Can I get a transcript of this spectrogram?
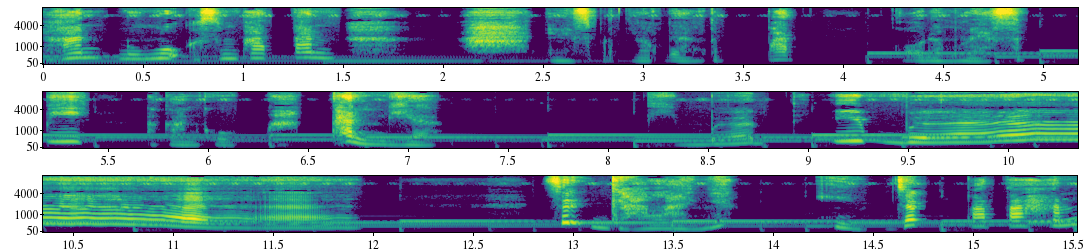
ya kan nunggu kesempatan. Ah, ini seperti waktu yang tepat. Kalau udah mulai sepi, akan ku makan dia. Tiba-tiba Segalanya injak patahan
